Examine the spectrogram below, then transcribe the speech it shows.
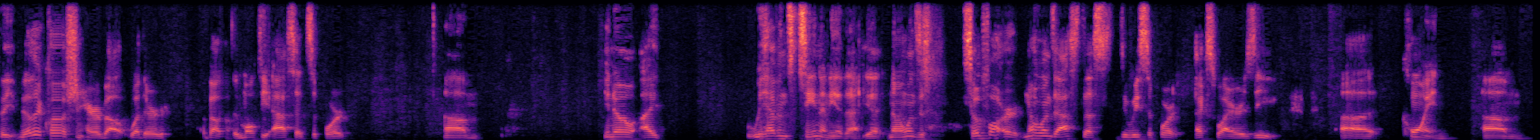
the, the other question here about whether about the multi-asset support um, you know i we haven't seen any of that yet. No one's so far no one's asked us do we support x y or z uh, coin? Um,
